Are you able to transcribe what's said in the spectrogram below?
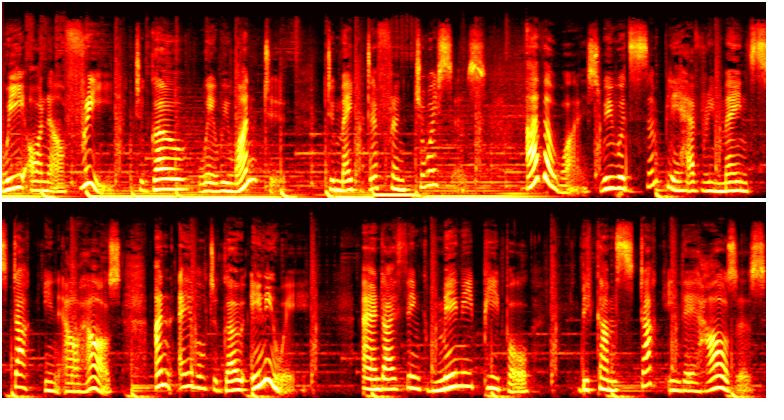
We are now free to go where we want to, to make different choices. Otherwise, we would simply have remained stuck in our house, unable to go anywhere. And I think many people become stuck in their houses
